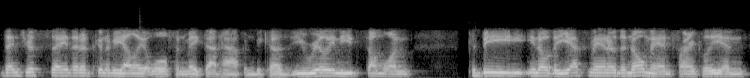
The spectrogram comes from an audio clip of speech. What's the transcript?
then just say that it's going to be Eliot Wolf and make that happen because you really need someone to be, you know, the yes man or the no man, frankly, and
